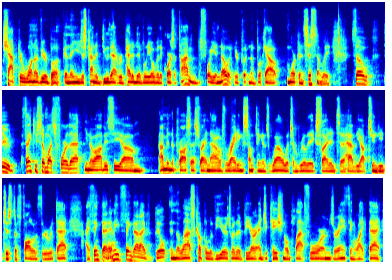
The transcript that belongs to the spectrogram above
chapter one of your book. And then you just kind of do that repetitively over the course of time. And before you know it, you're putting a book out more consistently. So, dude, thank you so much for that. You know, obviously, um, I'm in the process right now of writing something as well, which I'm really excited to have the opportunity just to follow through with that. I think that anything that I've built in the last couple of years, whether it be our educational platforms or anything like that,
